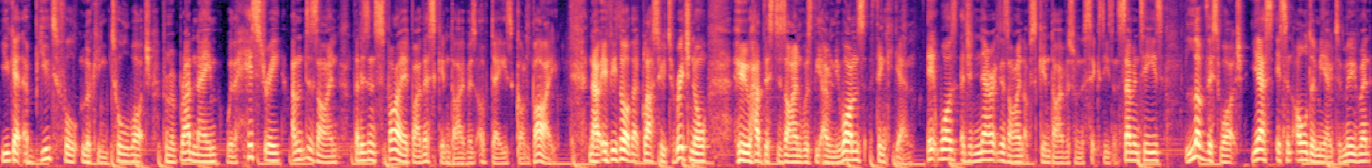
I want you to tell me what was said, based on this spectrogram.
you get a beautiful looking tool watch from a brand name with a history and a design that is inspired by their skin divers of days gone by. Now, if you thought that Glashütte Original, who had this design was the only ones, think again. It was a generic design of skin divers from the 60s and 70s. Love this watch. Yes, it's an older Miyota movement,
